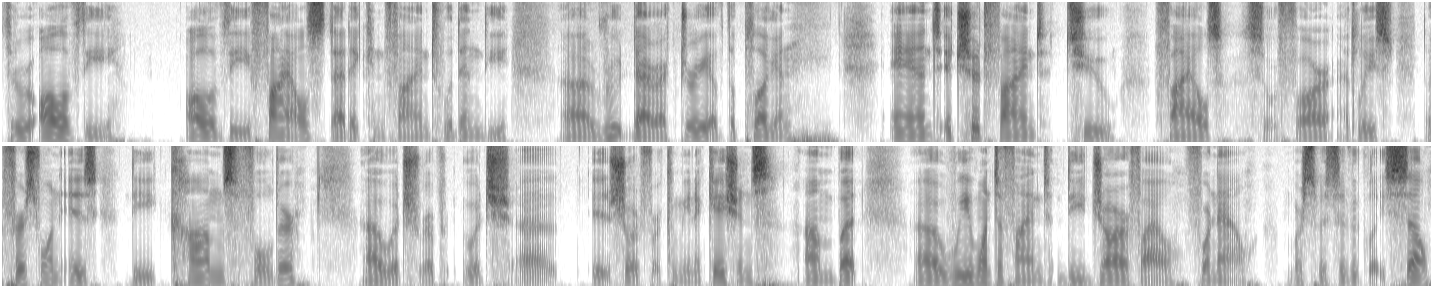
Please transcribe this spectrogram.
through all of the all of the files that it can find within the uh, root directory of the plugin. And it should find two files so far, at least. The first one is the comms folder, uh, which, which uh, is short for communications. Um, but uh, we want to find the jar file for now more specifically. So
